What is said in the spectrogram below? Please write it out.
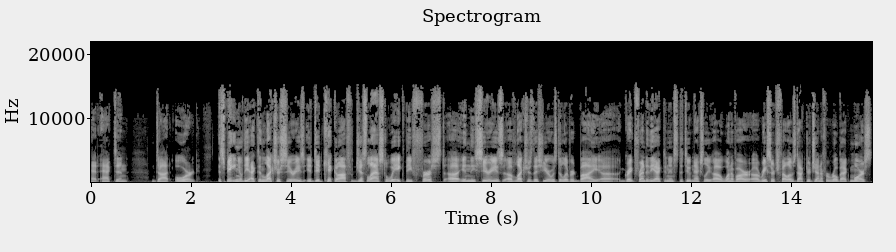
at acton.org. Speaking of the Acton Lecture Series, it did kick off just last week. The first uh, in the series of lectures this year was delivered by uh, a great friend of the Acton Institute and actually uh, one of our uh, research fellows, Dr. Jennifer Roback Morse.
